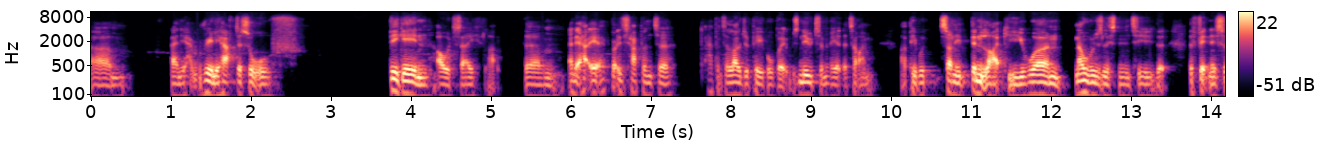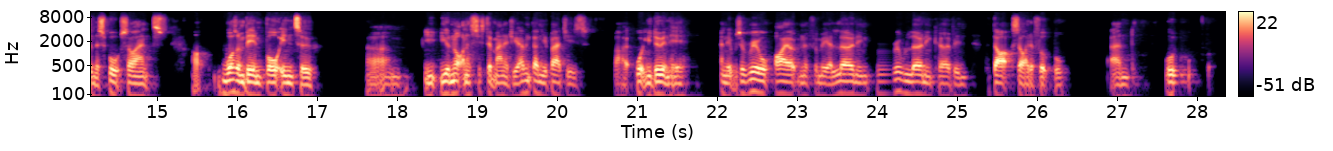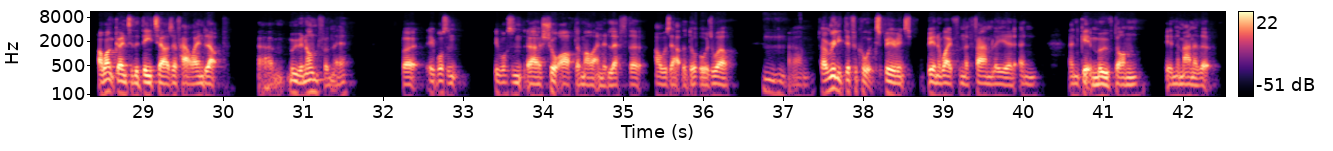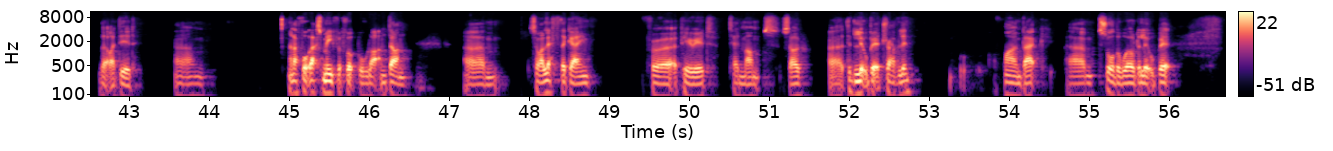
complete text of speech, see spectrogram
um, and you really have to sort of dig in. I would say, like um, and it, it, it's happened to happened to loads of people, but it was new to me at the time. Like people suddenly didn't like you. You weren't. No one was listening to you. That the fitness and the sports science uh, wasn't being bought into. Um, you, are not an assistant manager. You haven't done your badges. Like what you're doing here, and it was a real eye opener for me. A learning, a real learning curve in the dark side of football. And we'll, I won't go into the details of how I ended up um, moving on from there, but it wasn't it wasn't uh, short after Martin had left that I was out the door as well. Mm-hmm. Um, so a really difficult experience being away from the family and, and, and getting moved on in the manner that that I did. Um, and I thought that's me for football. Like I'm done. Um, so I left the game for a period, ten months. So uh, did a little bit of travelling off my own back, um, saw the world a little bit,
